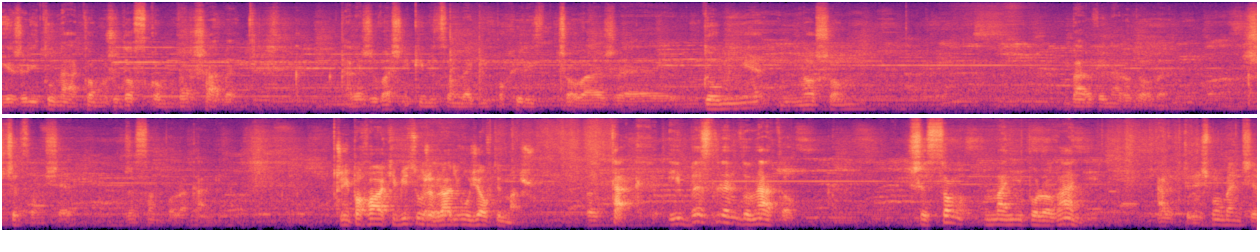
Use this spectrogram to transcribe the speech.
jeżeli tu na tą żydowską Warszawę należy właśnie kibicom Legii pochylić czoła, że dumnie noszą barwy narodowe. Szczycą się, że są Polakami. Czyli pochwała kibiców, że brali udział w tym marszu. E, Tak, i bez względu na to, czy są manipulowani, ale w którymś momencie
